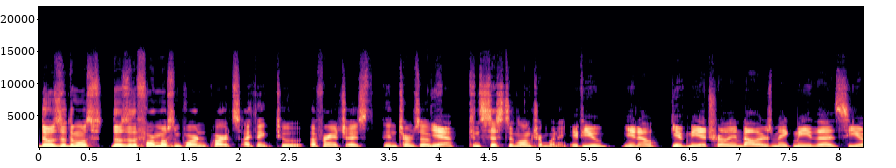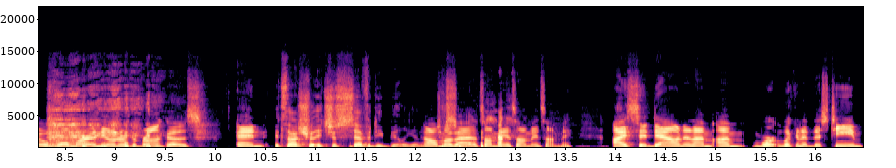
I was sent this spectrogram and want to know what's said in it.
those are the most those are the four most important parts, I think, to a franchise in terms of Yeah. consistent long term winning. if you you know give me a trillion dollars, make me the CEO of Walmart and the owner of the Broncos, and It's not sure. It's just seventy billion. oh my Just bad, it's on me, it's on me, it's on me. I sit down and I'm I'm wor- looking at this team.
